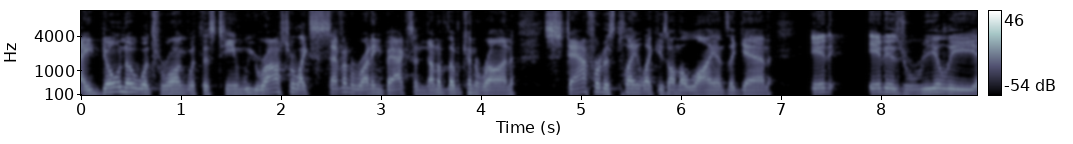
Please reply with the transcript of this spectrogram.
I don't know what's wrong with this team. We roster like seven running backs and none of them can run. Stafford is playing like he's on the Lions again. It it is really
